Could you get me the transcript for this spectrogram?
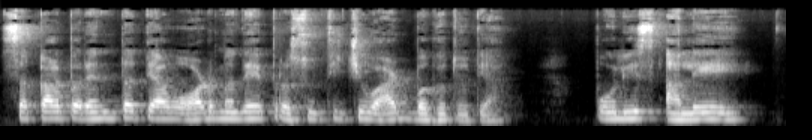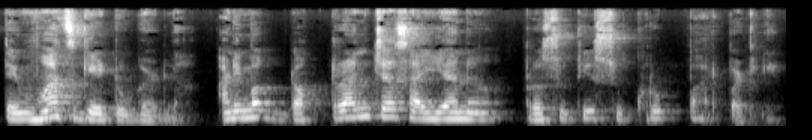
सकाळपर्यंत त्या वॉर्डमध्ये प्रसूतीची वाट बघत होत्या. पोलीस आले तेव्हाच गेट उघडलं आणि मग डॉक्टरांच्या साह्यानं प्रसूती सुखरूप पार पडली.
